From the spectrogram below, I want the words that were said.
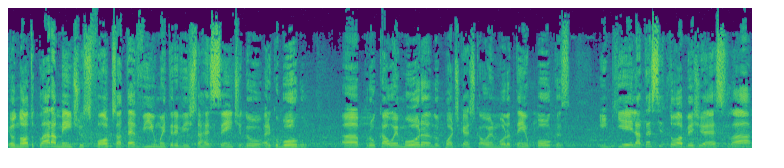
eu noto claramente os focos, até vi uma entrevista recente do Érico Borgo uh, para o Cauê Moura, no podcast Cauê Moura Tenho Poucas, em que ele até citou a BGS lá,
